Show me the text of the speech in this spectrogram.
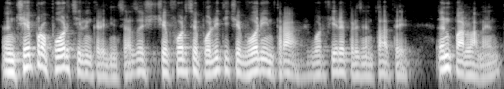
în ce proporții îl încredințează și ce forțe politice vor intra și vor fi reprezentate în Parlament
